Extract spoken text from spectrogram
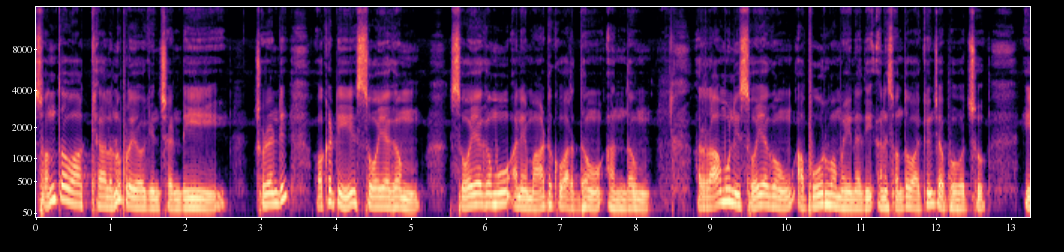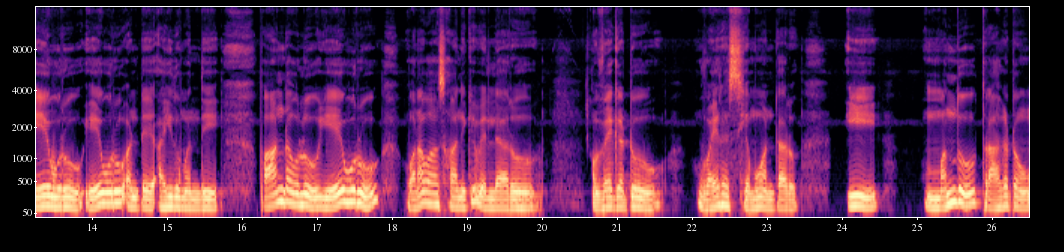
సొంత వాక్యాలను ప్రయోగించండి. చూడండి ఒకటి సోయగం. సోయగము అనే మాటకు అర్థం అందం. రాముని సోయగం అపూర్వమైనది అని సొంత వాక్యం చెప్పవచ్చు. ఏ ఊరు? ఏ ఊరు అంటే ఐదు మంది. పాండవులు ఏ ఊరు? వనవాసానికి వెళ్ళారు. వెగటు వైరస్యము అంటారు. ఈ మందు త్రాగటం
